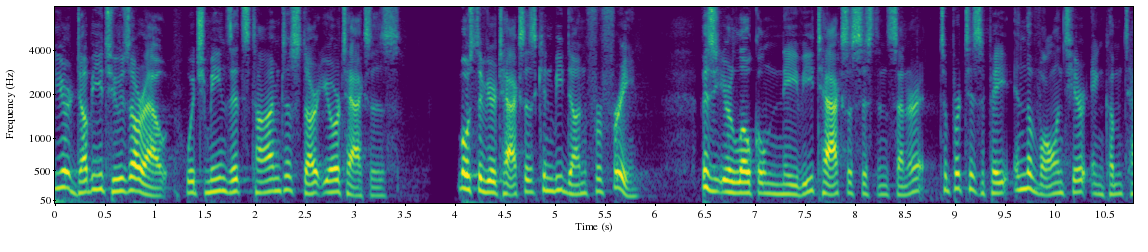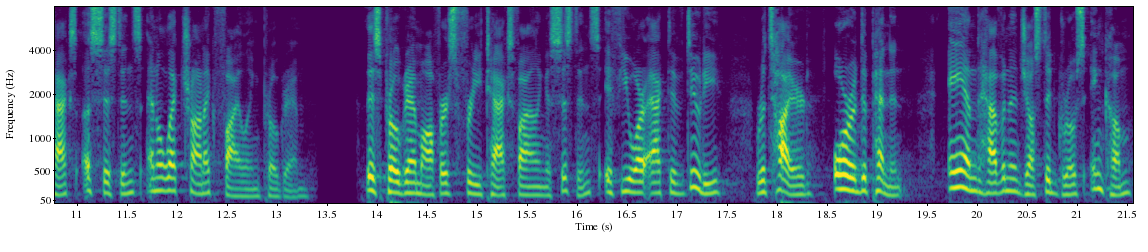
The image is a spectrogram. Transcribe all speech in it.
Your W-2s are out, which means it's time to start your taxes. Most of your taxes can be done for free. Visit your local Navy Tax Assistance Center to participate in the Volunteer Income Tax Assistance and Electronic Filing Program. This program offers free tax filing assistance if you are active duty, retired, or a dependent, and have an adjusted gross income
